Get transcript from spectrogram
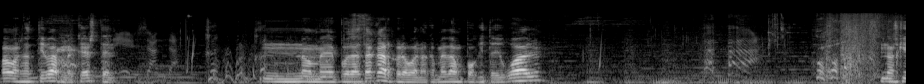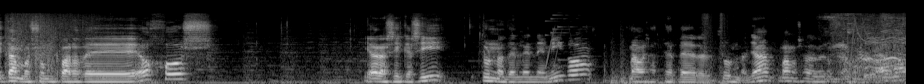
Vamos a activarle, que este no me puede atacar, pero bueno, que me da un poquito igual. Nos quitamos un par de ojos. Y ahora sí que sí, turno del enemigo. Vamos a hacer el turno ya. Vamos a beber un poco de agua.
